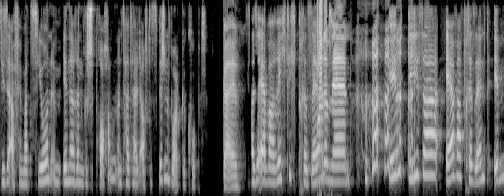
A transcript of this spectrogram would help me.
diese Affirmation im Inneren gesprochen und hat halt auf das Vision Board geguckt. Geil. Also, er war richtig What a präsent man. in dieser er war präsent im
